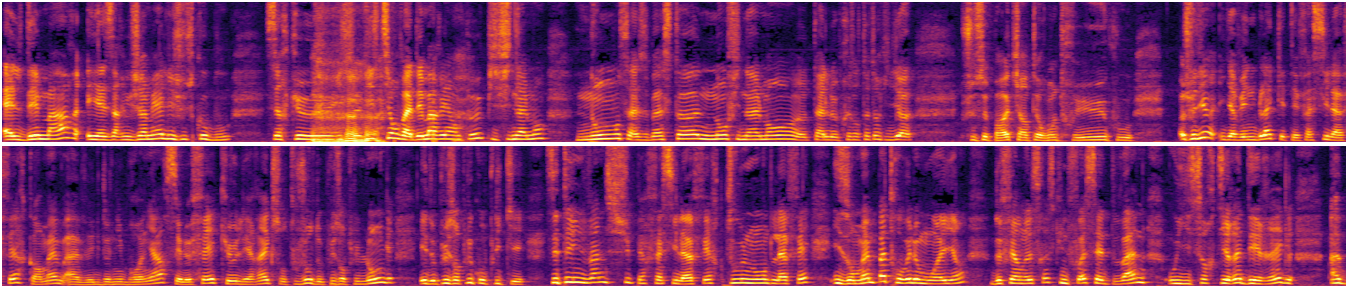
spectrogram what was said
elles démarrent et elles arrivent jamais à aller jusqu'au bout. C'est-à-dire qu'ils se disent, tiens, on va démarrer un peu, puis finalement, non, ça se bastonne, non, finalement, euh, t'as le présentateur qui dit, ah, je sais pas, qui interrompt le truc, ou je veux dire, il y avait une blague qui était facile à faire quand même avec Denis Brognard, c'est le fait que les règles sont toujours de plus en plus longues et de plus en plus compliquées. C'était une vanne super facile à faire, tout le monde l'a fait. Ils ont même pas trouvé le moyen de faire ne serait-ce qu'une fois cette vanne où ils sortiraient des règles ab-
